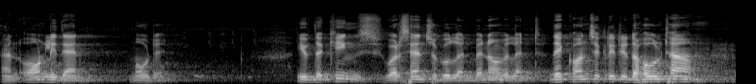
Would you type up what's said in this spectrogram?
and only then moved in. If the kings were sensible and benevolent, they consecrated the whole town.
